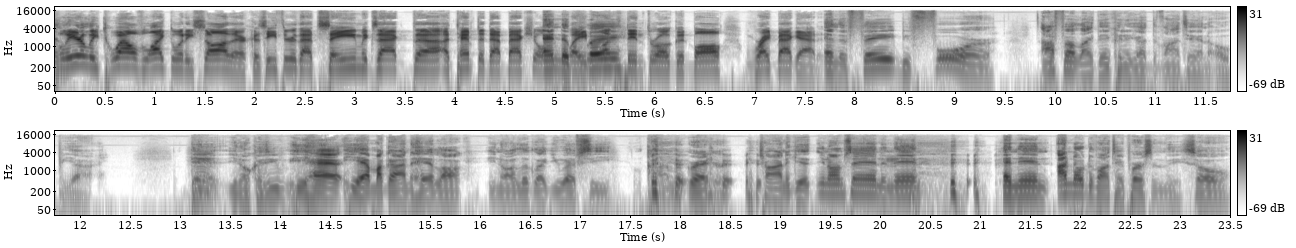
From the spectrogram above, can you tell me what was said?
clearly 12 liked what he saw there because he threw that same exact uh, attempt at that back shoulder And blade play- once, didn't throw a good ball, right back at it. And the fade before, I felt like they could have got Davante in the OPI. That you know, because he he had he had my guy in the headlock. You know, it looked like UFC. Conor McGregor trying to get, you know what I'm saying, and then and then I know Davante personally, so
